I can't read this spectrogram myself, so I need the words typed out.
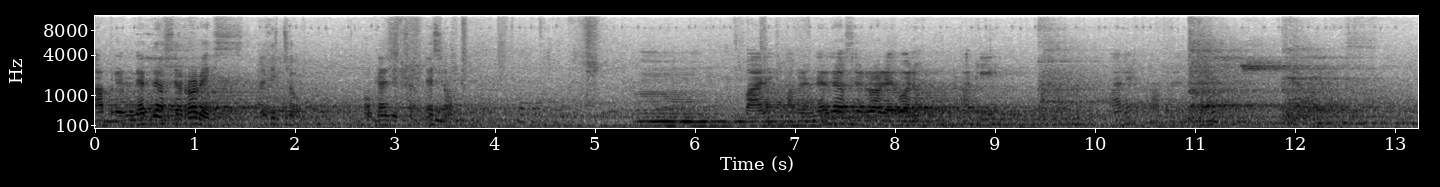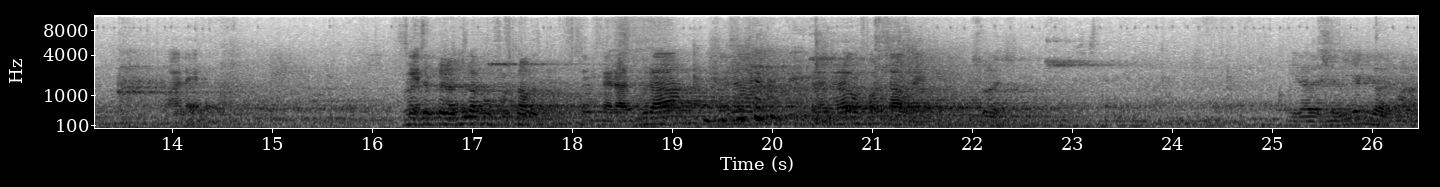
Aprender de los errores. ¿Has dicho? ¿O qué has dicho? Eso. Mm, Vale, aprender de los errores. Bueno, aquí. ¿Vale? Aprender. ¿Vale? Una temperatura confortable. temperatura, buena, temperatura confortable. Eso es. Ni la de Sevilla ni la de Málaga.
